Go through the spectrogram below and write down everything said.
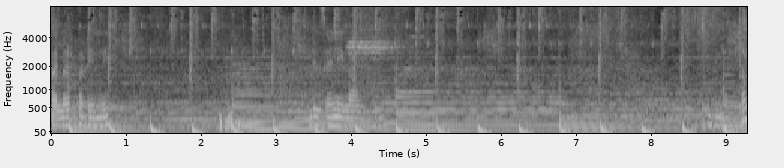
కలర్ పడింది. డిజైన్ ఇలా ఉంటుంది. ఇది మొత్తం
